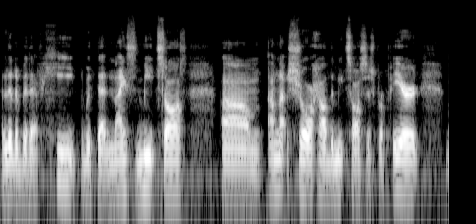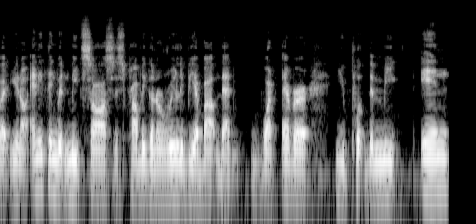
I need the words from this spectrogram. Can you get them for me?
a little bit of heat with that nice meat sauce. Um, I'm not sure how the meat sauce is prepared, but you know, anything with meat sauce is probably going to really be about that whatever you put the meat in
